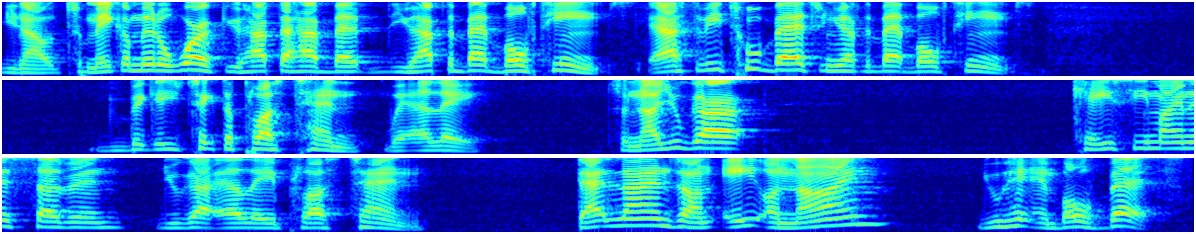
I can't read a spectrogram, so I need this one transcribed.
You know, to make a middle work, you have to have bet. You have to bet both teams. It has to be two bets, and you have to bet both teams. Because you take the plus ten with LA. So now you got KC minus seven. You got LA plus ten. That line's on eight or nine. You hitting both bets.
